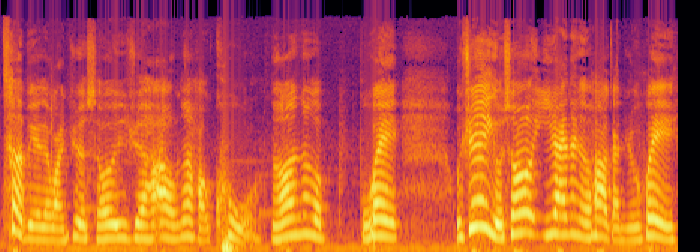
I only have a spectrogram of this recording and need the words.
特别的玩具的时候，就觉得哦那好酷哦。然后那个不会，我觉得有时候依赖那个的话，感觉会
